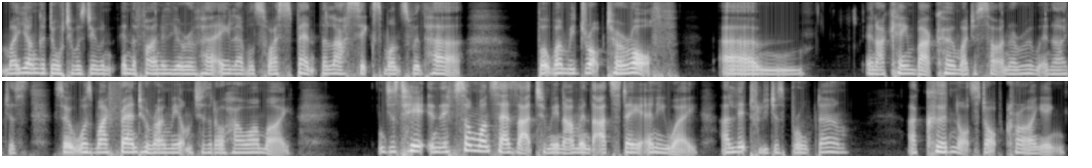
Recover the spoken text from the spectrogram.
my younger daughter was doing in the final year of her a level so i spent the last six months with her but when we dropped her off um, and I came back home. I just sat in a room and I just, so it was my friend who rang me up and she said, Oh, how am I? And just hit, and if someone says that to me and I'm in that state anyway, I literally just broke down. I could not stop crying.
